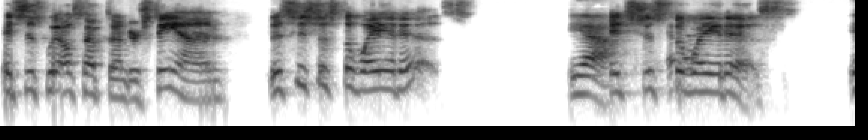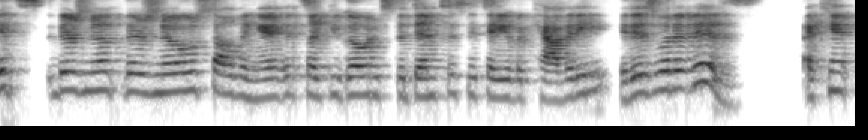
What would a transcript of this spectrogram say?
it's just we also have to understand this is just the way it is. Yeah, it's just the way it is. It's there's no there's no solving it. It's like you go into the dentist, they say you have a cavity. It is what it is. I can't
